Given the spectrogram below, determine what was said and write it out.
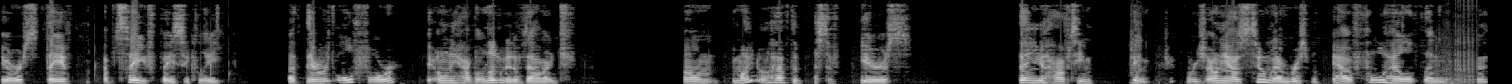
they are they've kept safe basically. But they're with all four. They only have a little bit of damage. Um, they might not have the best of gears. Then you have Team Pink, which only has two members, but they have full health and an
